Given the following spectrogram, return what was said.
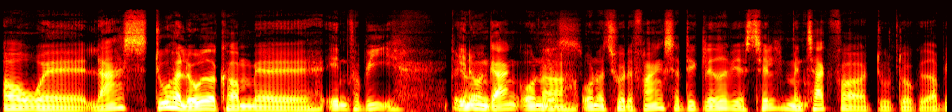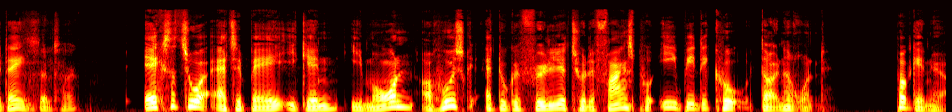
Og øh, Lars, du har lovet at komme øh, ind forbi endnu en gang under, yes. under Tour de France, og det glæder vi os til. Men tak for, at du dukkede op i dag. Selv tak. Ekstra Tour er tilbage igen i morgen, og husk, at du kan følge Tour de France på eb.dk døgnet rundt. På genhør.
